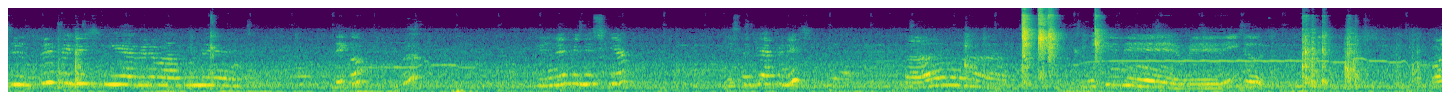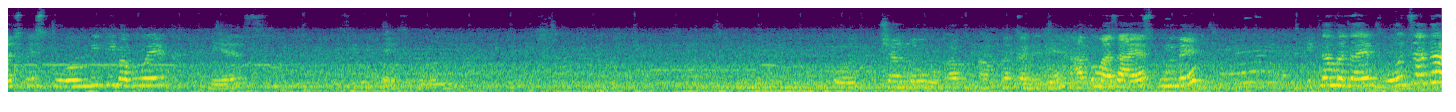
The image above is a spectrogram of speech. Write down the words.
चिप भी फिनिश किया मेरे बाबू ने? देखो। किसने फिनिश किया किसने किया फिनिश हाँ। ने वेरी गुड और इसमें स्पून भी थी बाबू एक। Yes. तो चलो अब आपका कर देते हैं आपको मज़ा आया स्कूल में? कितना मज़ा आया? बहुत ज़्यादा?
